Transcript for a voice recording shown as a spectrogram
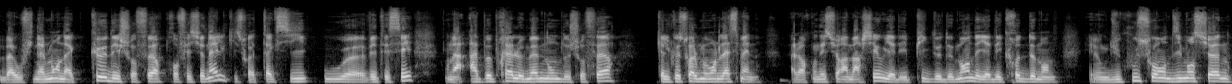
bah, où finalement on n'a que des chauffeurs professionnels, qu'ils soient taxi ou euh, On a à peu près le même nombre de chauffeurs quel que soit le moment de la semaine. Alors qu'on est sur un marché où il y a des pics de demande et il y a des creux de demande. Et donc du coup, soit on dimensionne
